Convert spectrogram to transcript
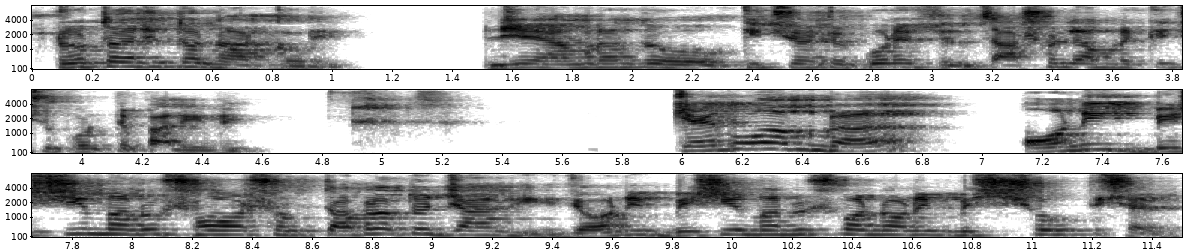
প্রতারিত না করে, যে আমরা তো কিছু একটা করে ফেলছি, আসলে আমরা কিছু করতে পারি পারিনি। কেন আমরা অনেক বেশি মানুষ হওয়া সত্ত্বেও আমরা তো জানি যে অনেক বেশি মানুষ মানে অনেক বেশি শক্তিশালী।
